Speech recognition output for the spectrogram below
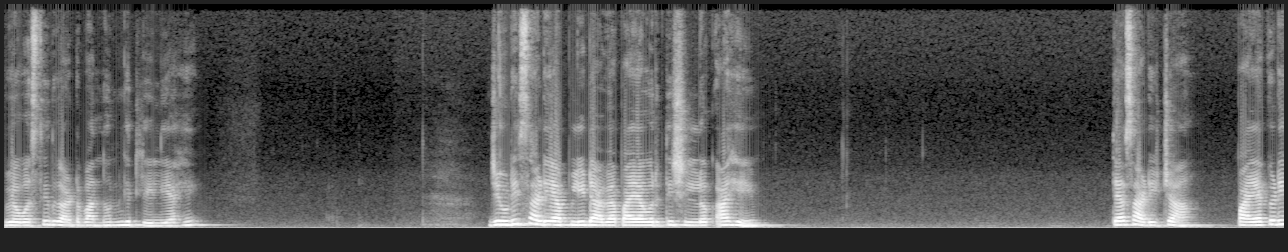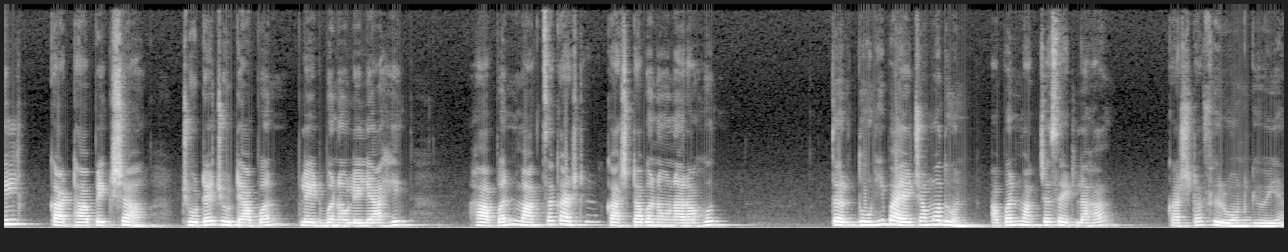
व्यवस्थित गाठ बांधून घेतलेली आहे. जेवढी साडी आपली डाव्या पायावरती शिल्लक आहे त्या साडीच्या पायाकडील काठापेक्षा छोट्या छोट्या आपण प्लेट बनवलेल्या आहेत. हा आपण मागचा काष्ट काष्टा बनवणार आहोत. तर दोन्ही पायाच्यामधून आपण मागच्या साईडला हा काष्टा फिरवून घेऊया.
